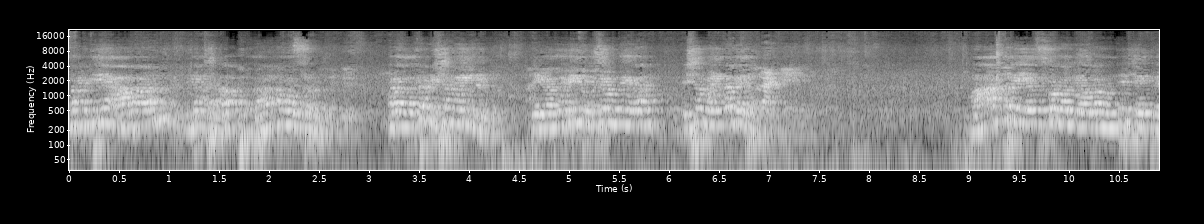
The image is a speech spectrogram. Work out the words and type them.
మనకి ఆహారం ఇంకా చాలా ప్రధాన అవసరం. మరి అదంతా విషమైంది మీకు అందరికీ విషయం ఉంది కదా? విషమైందా లేదా? మాత్ర వేసుకోవడం ఎవరైనా ఉంటే చేతులు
